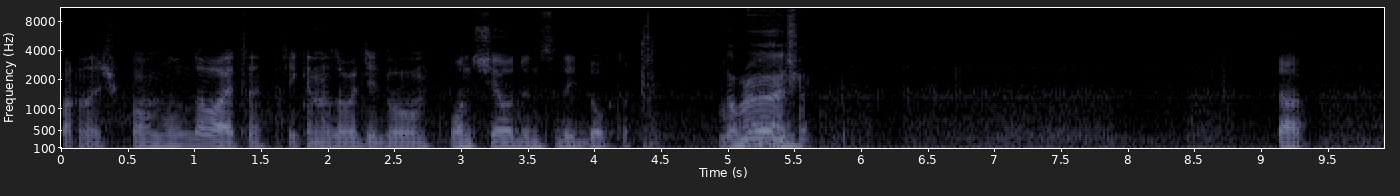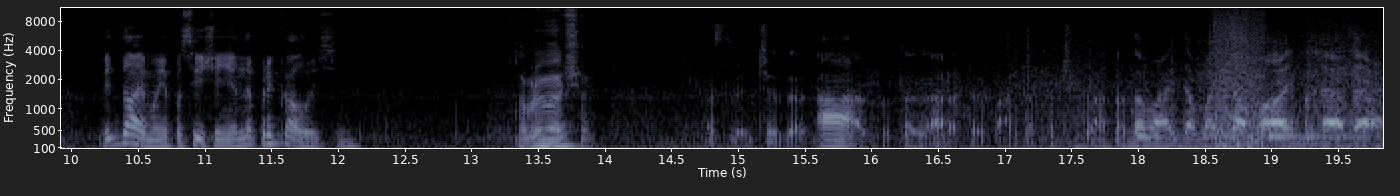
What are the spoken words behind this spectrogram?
Бардачку, ну давайте, тільки не заводіть двигун. Вон ще один сидить доктор. Добрий Мгм. вечір. Так. Віддай моє посвідчення, не прикалуйся. Добрий вечір. Посвідчено. А, тут зараз треба почекати. Давай, давай, давай, бляде.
